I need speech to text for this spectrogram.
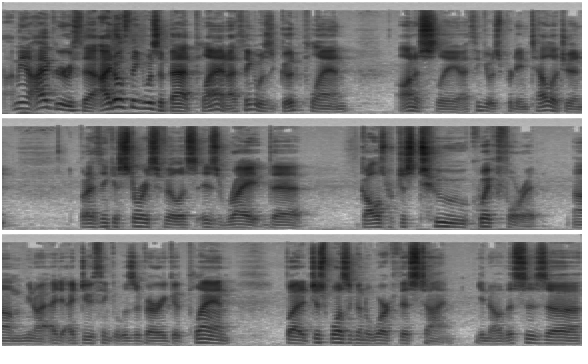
I mean, I agree with that. I don't think it was a bad plan. I think it was a good plan. Honestly, I think it was pretty intelligent. But I think Historia Civilis is right that Gauls were just too quick for it. Um, you know, I, I do think it was a very good plan. But it just wasn't going to work this time. You know, this is a,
